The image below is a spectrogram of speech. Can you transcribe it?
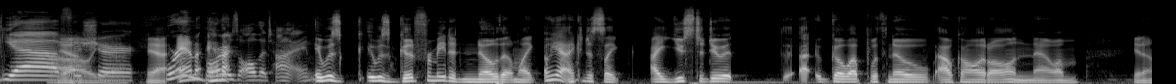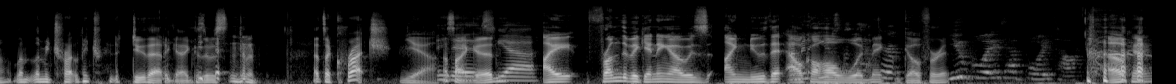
Yeah, Yeah. for Oh, yeah. sure. Yeah. We're And- in and I- bars all the time. It was it was good for me to know that I'm like, oh yeah, I can just like I used to do it, uh, go up with no alcohol at all, and now I'm, you know, let, let me try let me try to do that again because it was kind of that's a crutch. Yeah. It that's not is, good. Yeah. I from the beginning I was I knew that gonna alcohol would make bathroom. go for it. You boys have boy talk. Okay.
